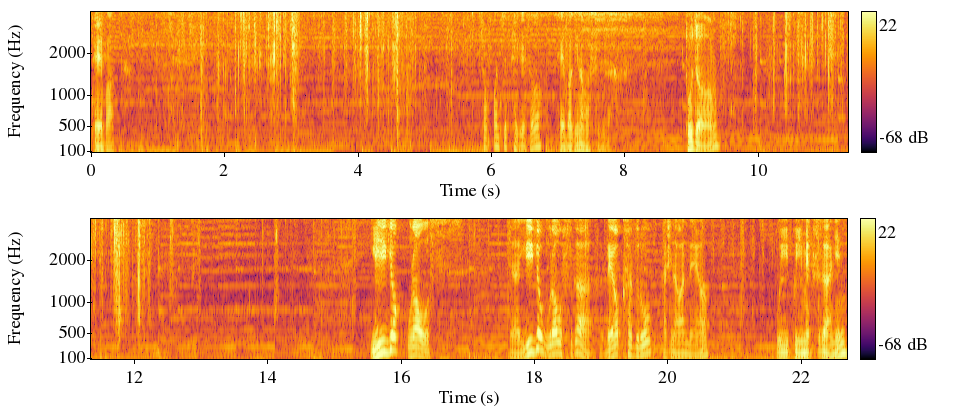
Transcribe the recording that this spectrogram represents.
대박. 첫 번째 팩에서 대박이 나왔습니다. 도정. 일격 우라오스. 야, 일격 우라오스가 레어 카드로 다시 나왔네요. VVMAX가 아닌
